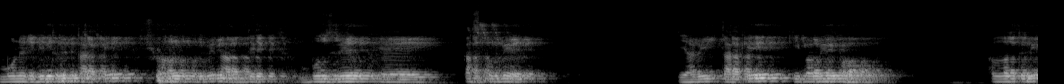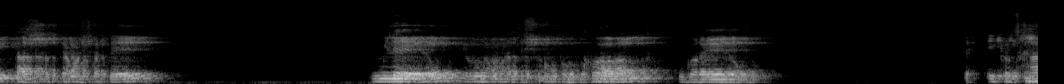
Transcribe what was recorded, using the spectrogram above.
মনের ভিতরে তাকে স্মরণ করবেন আর দেখ বুঝবে এই কাজ করবেন যে আমি তাকে কীভাবে পাবো? আল্লাহ তুমি তার সাথে আমার সাথে মিলে দাও এবং আমার সাথে সম্পর্ক আবার গড়ে দাও। এই কথা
